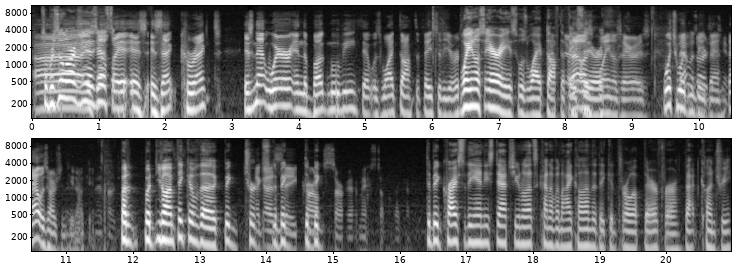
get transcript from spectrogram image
So Brazil or Argentina Uh, is is that, also- is, is that correct? Isn't that where in the Bug movie that was wiped off the face of the earth? Buenos Aires was wiped off the face that of was the earth. Buenos Aires, which wouldn't be Argentina. bad. That was Argentina. Okay. Argentina. But but you know, I'm thinking of the big church, the big say, the Carl, big Sorry, I mixed up. the big Christ of the Andes statue. You know, that's kind of an icon that they could throw up there for that country.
